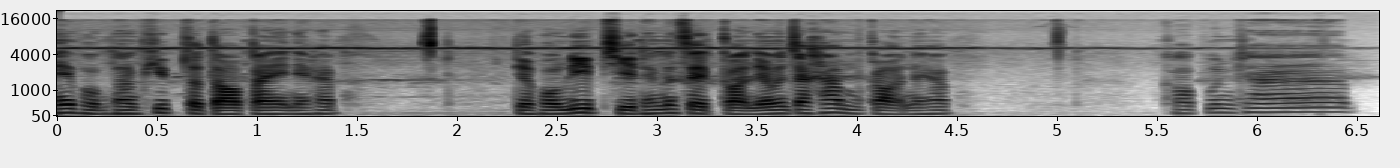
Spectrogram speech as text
ให้ผมทำคลิปต่อๆไปนะครับ เดี๋ยวผมรีบฉีดให้มันเสร็จก่อนเดี๋ยวมันจะค่ำก่อนนะครับ ขอบคุณครับ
